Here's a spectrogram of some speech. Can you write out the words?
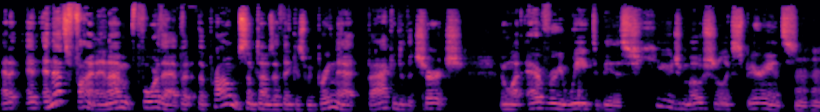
and it, and and that's fine, and I'm for that. But the problem sometimes I think is we bring that back into the church and want every week to be this huge emotional experience Mm-hmm.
